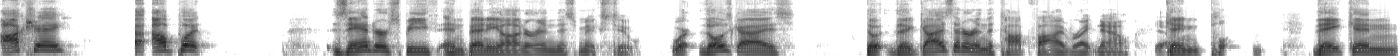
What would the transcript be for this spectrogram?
Akshay I'll put Xander Spieth and Benny An are in this mix too. Where those guys, the the guys that are in the top five right now yeah. can pl- they can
